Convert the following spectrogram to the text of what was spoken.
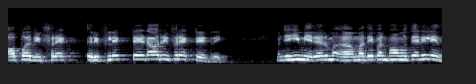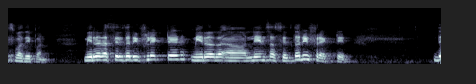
of a refract reflected or refracted ray म्हणजे ही मिररमध्ये पण फॉर्म होते आणि लेन्समध्ये पण. मिरर असेल तर रिफ्लेक्टेड मिरर लेन्स असेल तर refracted the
